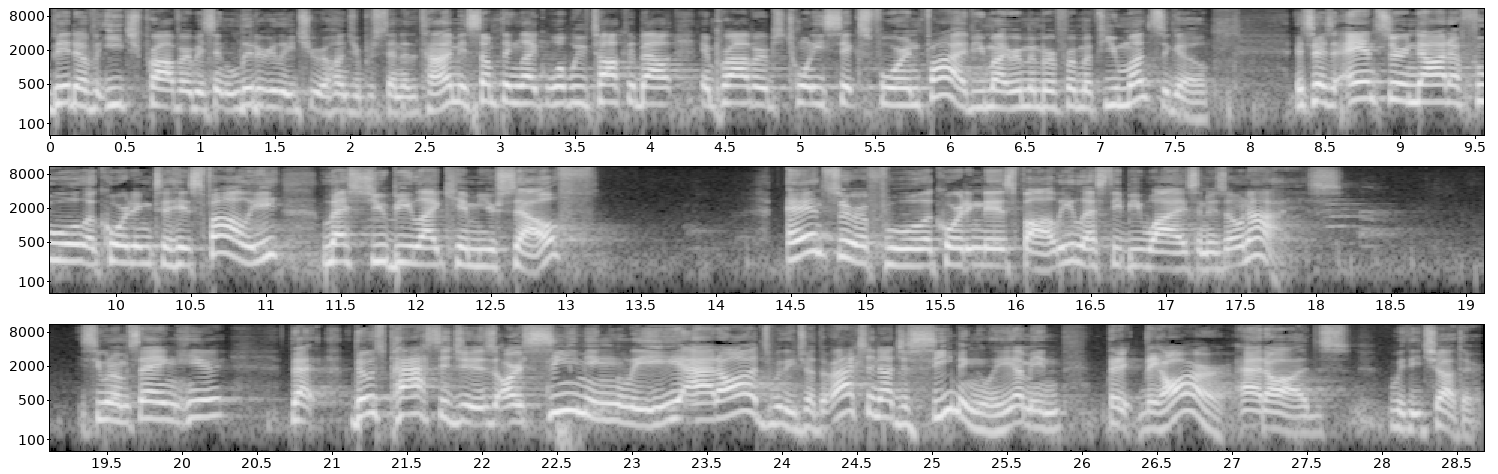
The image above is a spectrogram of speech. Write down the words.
bit of each proverb isn't literally true 100% of the time is something like what we've talked about in Proverbs 26, 4, and 5. You might remember from a few months ago. It says, Answer not a fool according to his folly, lest you be like him yourself. Answer a fool according to his folly, lest he be wise in his own eyes. You see what I'm saying here? That those passages are seemingly at odds with each other. Actually, not just seemingly, I mean, they, they are at odds with each other.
